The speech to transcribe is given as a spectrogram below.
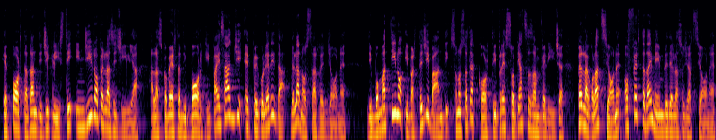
che porta tanti ciclisti in giro per la Sicilia alla scoperta di borghi, paesaggi e peculiarità della nostra regione. Di buon mattino i partecipanti sono stati accolti presso Piazza San Felice per la colazione offerta dai membri dell'associazione.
